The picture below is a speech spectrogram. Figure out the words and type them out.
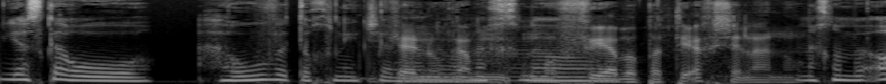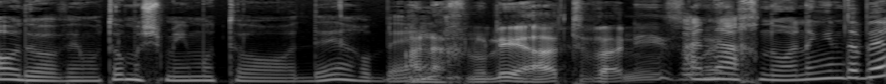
יוסקר הוא אהוב התוכנית שלנו. כן, הוא גם אנחנו- מופיע בפתיח שלנו. אנחנו מאוד אוהבים אותו, משמיעים אותו די הרבה. אנחנו ליאת, ואני זורק. אנחנו, אני מדברת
